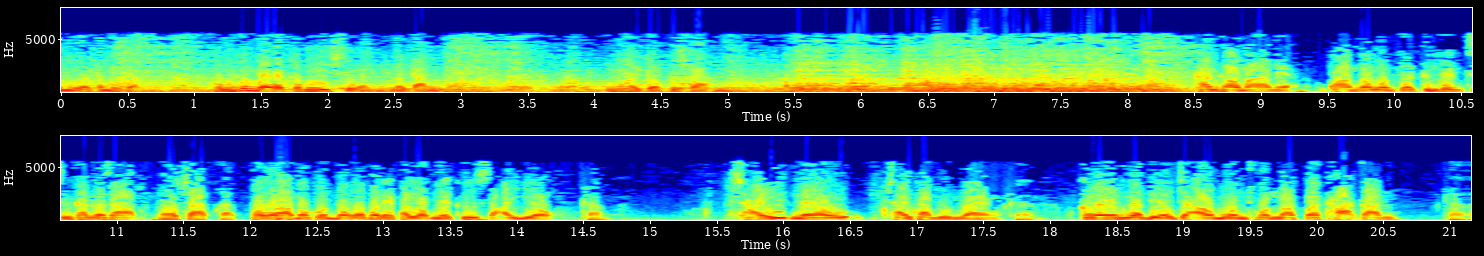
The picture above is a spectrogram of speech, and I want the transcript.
ตำรวจกันดีกว่าผมต้องบอกว่าผมมีส่วนในการให้เกิดพุทธศาสนาท่านเข้ามาเนี่ยความกังวลเกิดขึ้นซึ่งท่านก็ทราบเราทราบครับ เพราะว่าบางคนบอกว่าพลเอกพันลบเนี่ยคือสายเหี่ยวครับ ใช้แนวใช้ความรุนแรงครับเกรงว่าเดี๋ยวจะเอามวลชนมาประทะกันครับ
